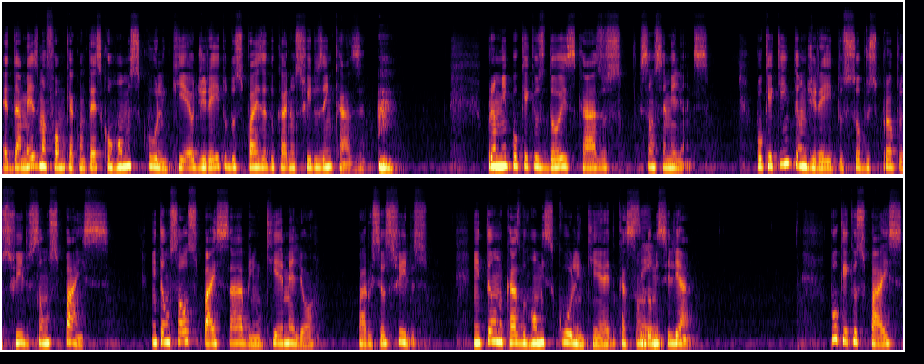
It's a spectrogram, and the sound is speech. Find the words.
é da mesma forma que acontece com homeschooling, que é o direito dos pais educarem os filhos em casa. para mim, por que, que os dois casos são semelhantes? Porque quem tem um direito sobre os próprios filhos são os pais. Então, só os pais sabem o que é melhor para os seus filhos. Então, no caso do homeschooling, que é a educação Sim. domiciliar, por que, que os pais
